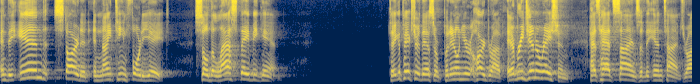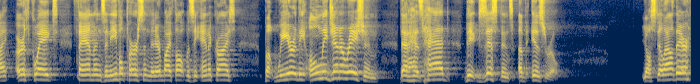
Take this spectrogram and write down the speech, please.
And the end started in 1948. So the last day began. Take a picture of this or put it on your hard drive. Every generation has had signs of the end times, right? Earthquakes, famines, an evil person that everybody thought was the Antichrist. But we are the only generation that has had the existence of Israel. Y'all still out there?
